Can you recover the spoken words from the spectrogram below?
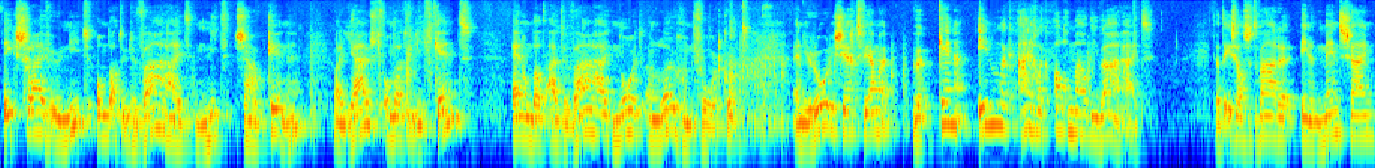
ik schrijf u niet omdat u de waarheid niet zou kennen, maar juist omdat u die kent en omdat uit de waarheid nooit een leugen voortkomt. En die Rory zegt, ja maar we kennen innerlijk eigenlijk allemaal die waarheid. Dat is als het ware in het mens zijn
